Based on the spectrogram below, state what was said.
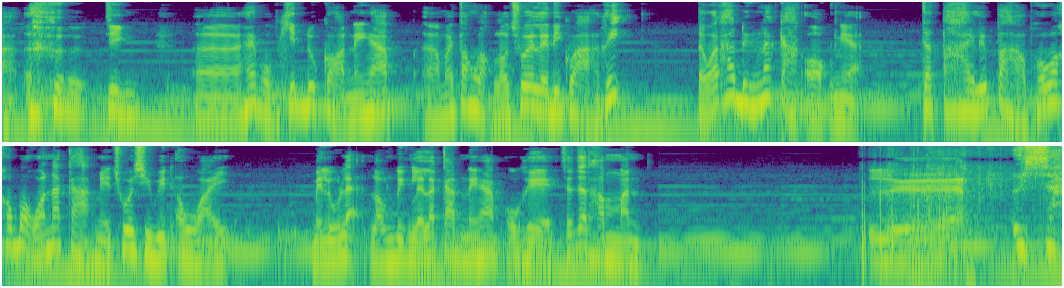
ล่ะเออจริงเอ่อให้ผมคิดดูก่อนนะครับเออไม่ต้องหรอกเราช่วยเลยดีกว่าเฮ้ยแต่ว่าถ้าดึงหน้ากากออกเนี่ย จะตายหรือเปล่า เพราะว่าเขาบอกว่าหน้ากากเนี่ยช่วยชีวิตเอาไว้ ไม่รู้แหละ ลองดึงเลยละกันนะครับ โอเค ฉันจะทำมันเออเอ้ยชะ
